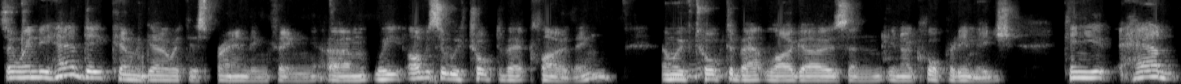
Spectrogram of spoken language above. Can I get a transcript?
so, Wendy, how deep can we go with this branding thing? Um, we obviously we've talked about clothing, and we've mm-hmm. talked about logos and you know corporate image. Can you? How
